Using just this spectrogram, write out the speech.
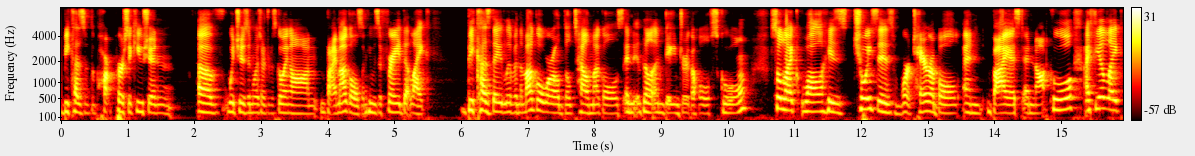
because of the per- persecution of witches and wizards was going on by Muggles, and he was afraid that like because they live in the Muggle world, they'll tell Muggles and they'll endanger the whole school. So, like, while his choices were terrible and biased and not cool, I feel like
